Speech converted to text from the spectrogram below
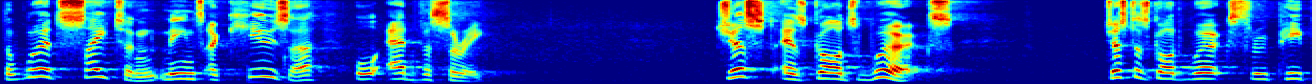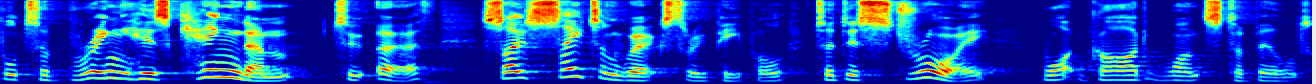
The word Satan means accuser or adversary. Just as God's works, just as God works through people to bring his kingdom to earth, so Satan works through people to destroy what God wants to build.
